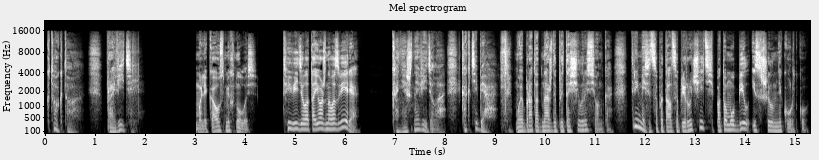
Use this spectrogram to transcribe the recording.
«Кто-кто? Правитель». Маляка усмехнулась. «Ты видела таежного зверя?» «Конечно, видела. Как тебя. Мой брат однажды притащил рысенка. Три месяца пытался приручить, потом убил и сшил мне куртку».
